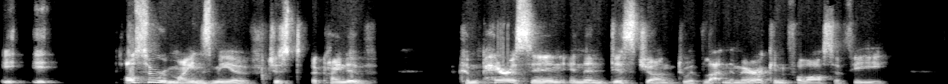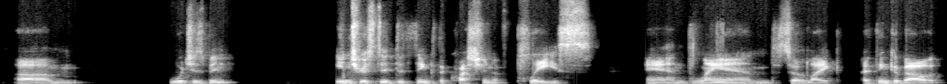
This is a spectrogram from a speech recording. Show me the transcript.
it, it also reminds me of just a kind of comparison and then disjunct with Latin American philosophy, um, which has been interested to think the question of place and land. So, like, I think about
